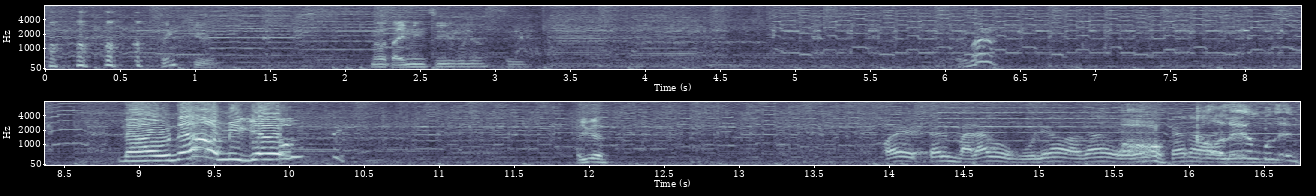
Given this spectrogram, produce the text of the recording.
Thank you. No, timing sí, culado. Sí. Hermano, Now, now, amigo! Ayuda. Oye, está el maraco culiado acá de Oh, cara call de- ambulance!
